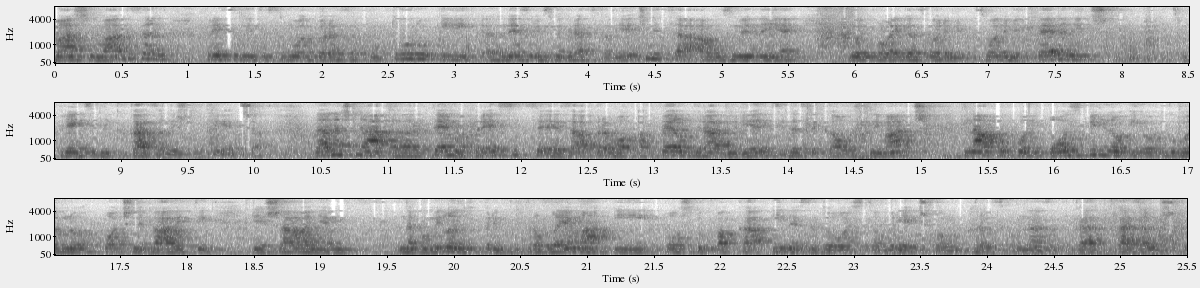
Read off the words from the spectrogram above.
Maša Magzan, predsjednica sam odbora za kulturu i e, nezavisna gradska vijećnica, a uz mene je moj kolega Zvonimir Peranić, predsjednik kazališnog vijeća. Današnja e, tema presice je zapravo apel gradu Rijeci da se kao osnivač napokon ozbiljno i odgovorno počne baviti rješavanjem nagomilanih problema i postupaka i nezadovoljstva u Riječkom hrvatskom kazalištu.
